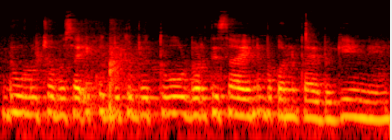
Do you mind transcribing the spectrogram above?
Dulu coba saya ikut betul-betul berarti saya ini bukan kayak begini.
